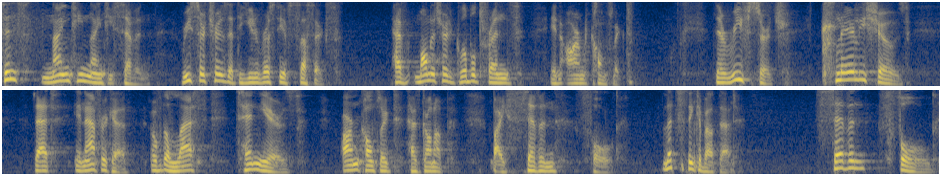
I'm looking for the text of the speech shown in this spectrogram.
Since 1997, researchers at the University of Sussex have monitored global trends in armed conflict. Their research clearly shows that in Africa, over the last 10 years, armed conflict has gone up by sevenfold. Let's think about that. Sevenfold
